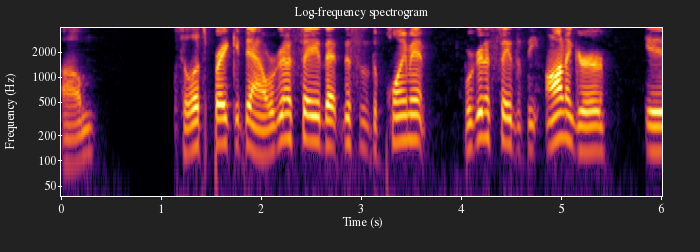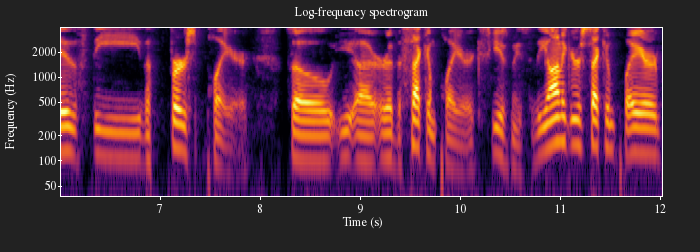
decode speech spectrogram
Um, so let's break it down. We're going to say that this is deployment. We're going to say that the Onager is the the first player. So, uh, or the second player, excuse me. So the Onager second player.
